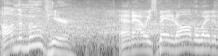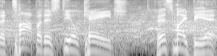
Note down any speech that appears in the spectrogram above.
On the move here. And now he's made it all the way to the top of this steel cage. This might be it.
